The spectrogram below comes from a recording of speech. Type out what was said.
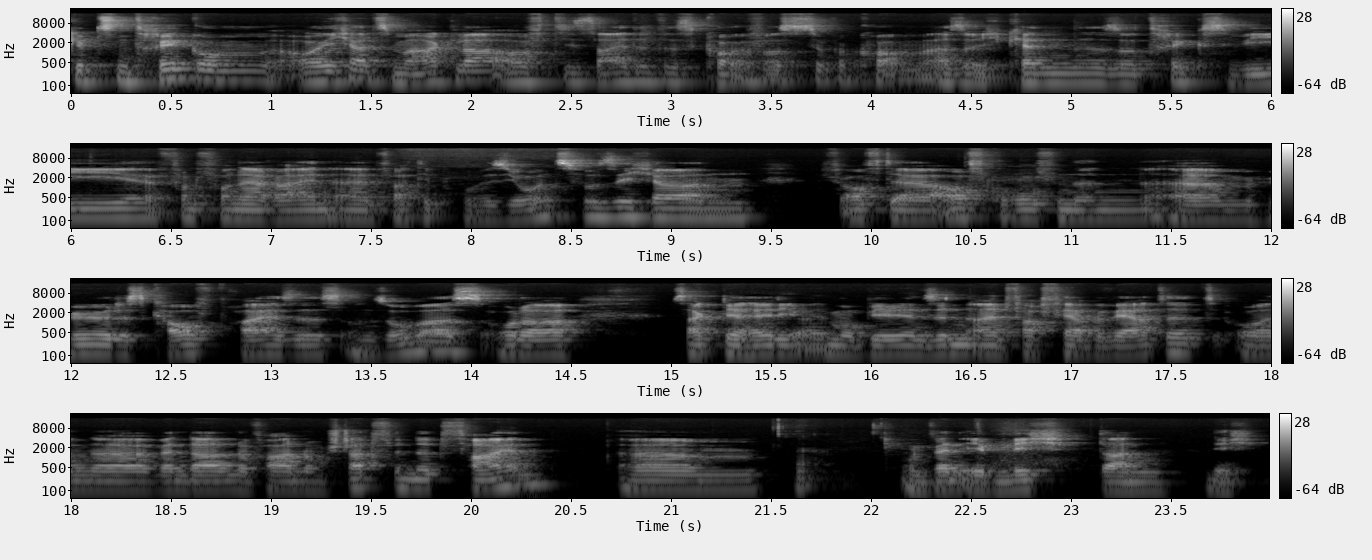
Gibt es einen Trick, um euch als Makler auf die Seite des Käufers zu bekommen? Also ich kenne so Tricks wie von vornherein einfach die Provision zu sichern auf der aufgerufenen ähm, Höhe des Kaufpreises und sowas. Oder sagt ihr, hey, die Immobilien sind einfach fair bewertet und äh, wenn da eine Verhandlung stattfindet, fein. Ähm, und wenn eben nicht, dann nicht.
